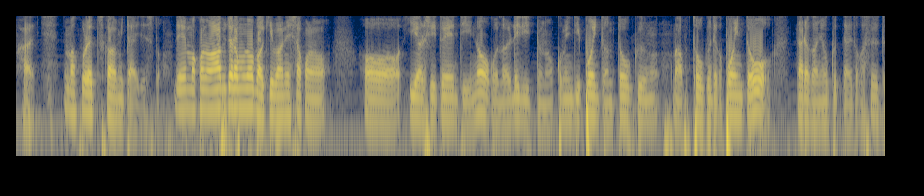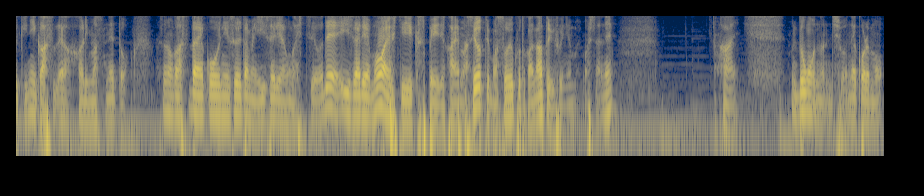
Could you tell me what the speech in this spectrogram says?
はい。まあ、これ使うみたいですと。で、まあ、このアービトラムノバを基盤にしたこの、ERC20 のこの Reddit のコミュニティポイントのトークン、まあトークンというかポイントを誰かに送ったりとかするときにガス代がかかりますねと。そのガス代購入するためにイーサリアムが必要で、イーサリアムは FTXPay で買えますよって、まあそういうことかなというふうに思いましたね。はい。どうなんでしょうね、これも。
